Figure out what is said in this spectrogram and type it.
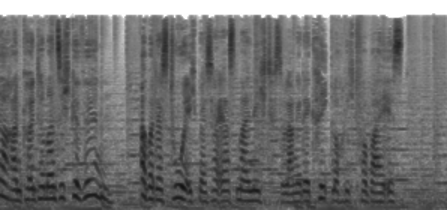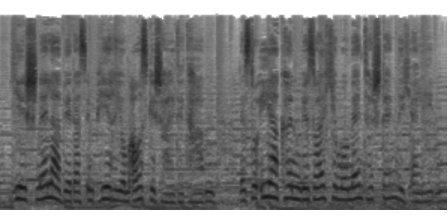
Daran könnte man sich gewöhnen. Aber das tue ich besser erstmal nicht, solange der Krieg noch nicht vorbei ist. Je schneller wir das Imperium ausgeschaltet haben, desto eher können wir solche Momente ständig erleben.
